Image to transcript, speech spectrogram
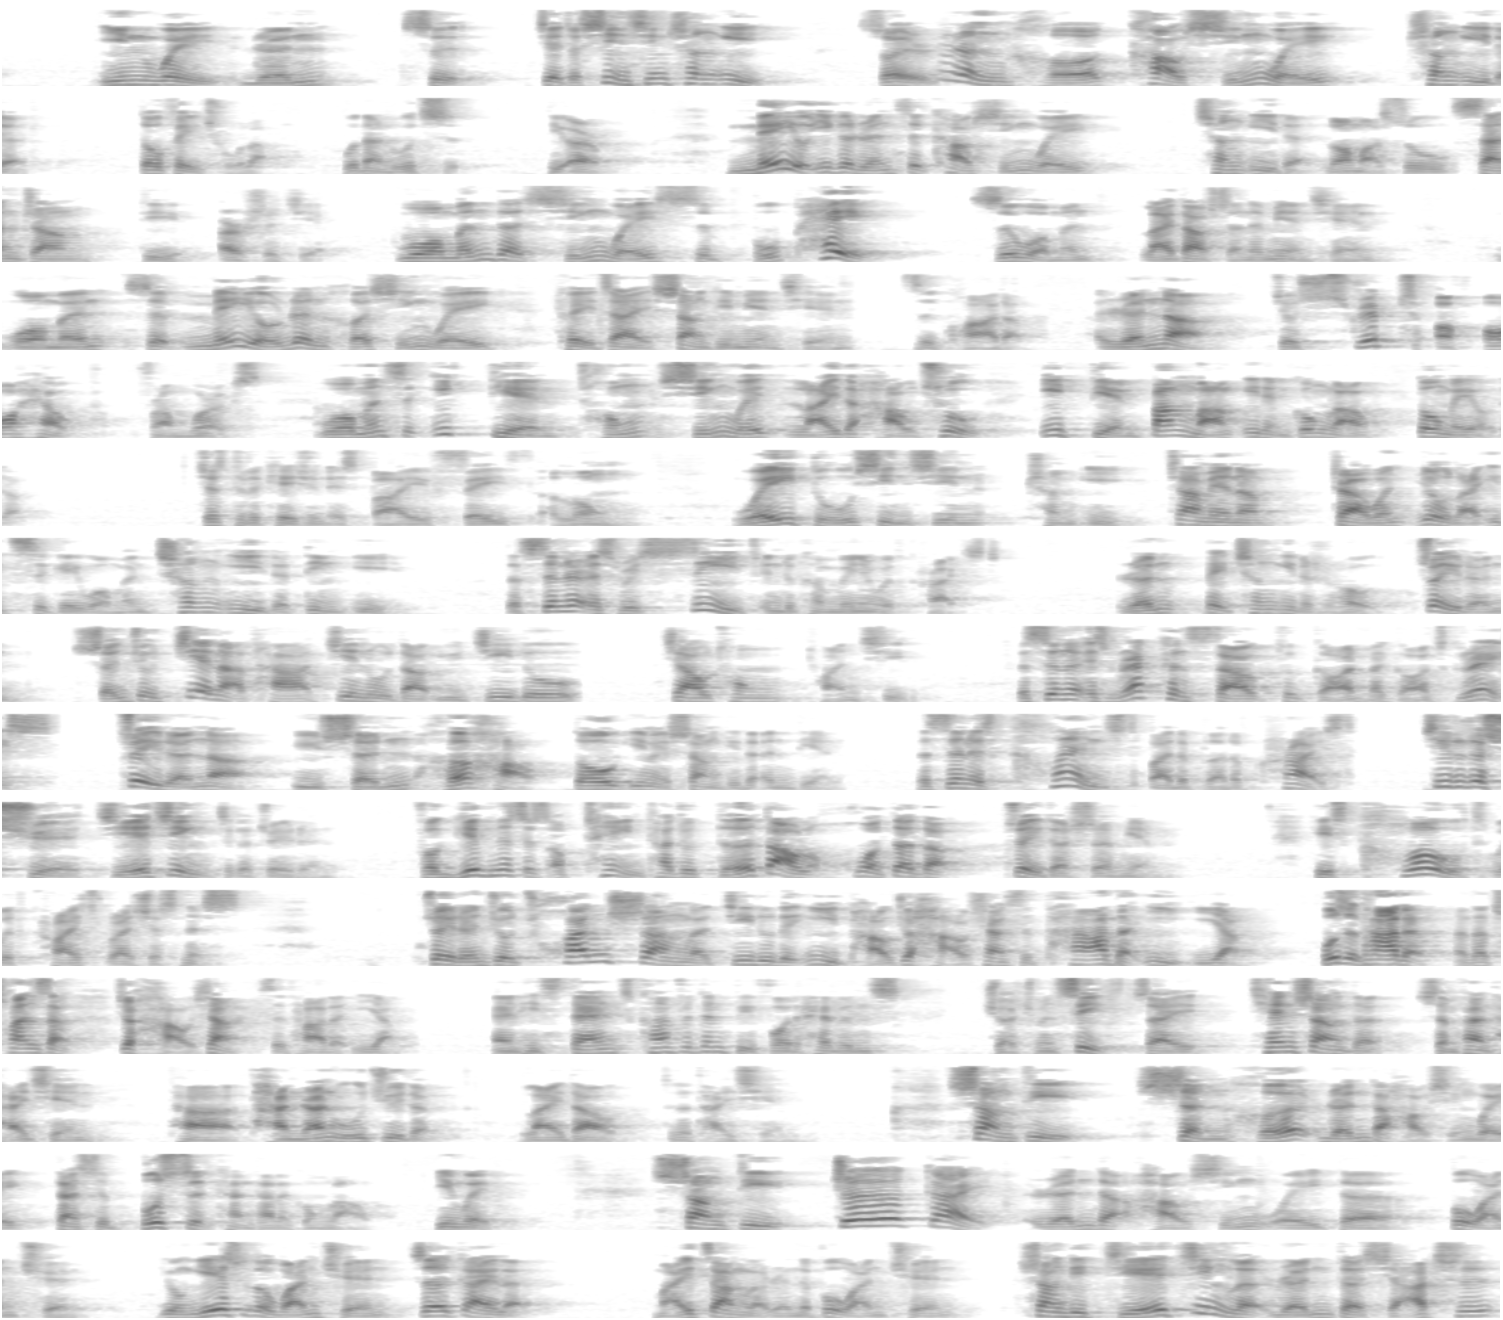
因为人是借着信心称义，所以任何靠行为称义的都废除了。不但如此，第二，没有一个人是靠行为。”称义的罗马书三章第二十节，我们的行为是不配使我们来到神的面前，我们是没有任何行为可以在上帝面前自夸的。人呢，就 stripped of all help from works，我们是一点从行为来的好处，一点帮忙，一点功劳都没有的。Justification is by faith alone。唯独信心称义。下面呢，加尔文又来一次给我们称义的定义。the sinner is received into communion with Christ。人被称义的时候，罪人神就接纳他进入到与基督交通团契。The sinner is reconciled to God by God's grace。罪人呢与神和好，都因为上帝的恩典。The sinner is cleansed by the blood of Christ。基督的血洁净这个罪人。Forgiveness is obtained，他就得到了获得的罪的赦免。He's clothed with Christ's righteousness。罪人就穿上了基督的义袍，就好像是他的义一样，不是他的，让他穿上就好像是他的一样。And he stands confident before the heavens judgment seat，在天上的审判台前，他坦然无惧的来到这个台前。上帝审核人的好行为，但是不是看他的功劳，因为上帝遮盖人的好行为的不完全。用耶稣的完全遮盖了、埋葬了人的不完全，上帝洁净了人的瑕疵，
